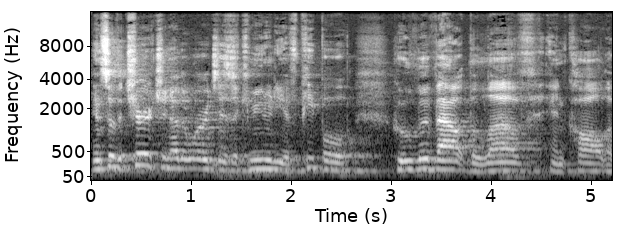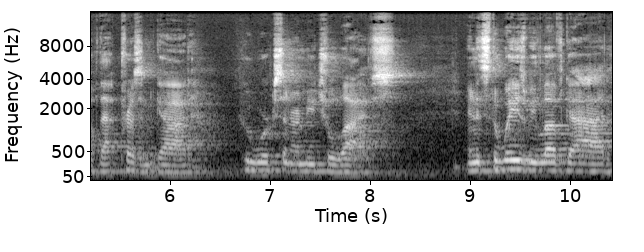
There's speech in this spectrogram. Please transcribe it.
And so the church, in other words, is a community of people who live out the love and call of that present God who works in our mutual lives. And it's the ways we love God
